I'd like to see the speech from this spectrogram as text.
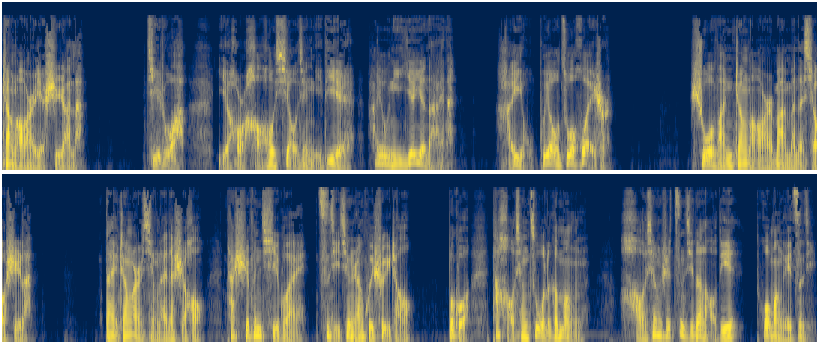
张老二也释然了，记住啊，以后好好孝敬你爹，还有你爷爷奶奶，还有不要做坏事说完，张老二慢慢的消失了。待张二醒来的时候，他十分奇怪，自己竟然会睡着。不过，他好像做了个梦，好像是自己的老爹托梦给自己，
